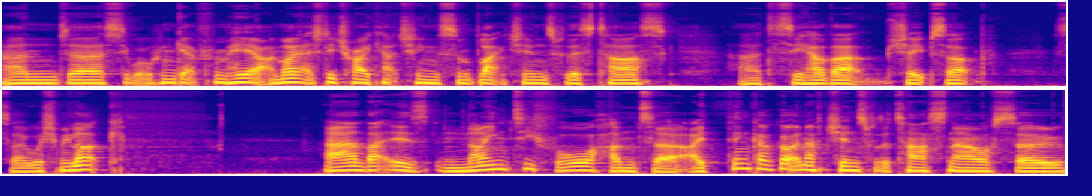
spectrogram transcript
and uh, see what we can get from here. I might actually try catching some black chins for this task uh, to see how that shapes up. So wish me luck. And that is 94 Hunter. I think I've got enough chins for the task now, so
